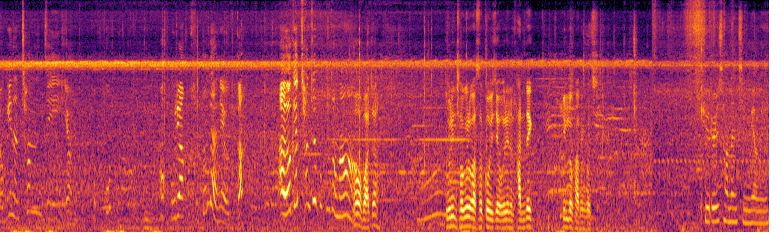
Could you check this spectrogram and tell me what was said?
여기는 천지연 폭포? 어 우리 아까 갔던 데 아니야 여기가? 아 여기 천지폭포잖아. 어 맞아. 아. 우린 저기로 갔었고 이제 우리는 반대 길로 가는 거지. 귤을 사는 진명이.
